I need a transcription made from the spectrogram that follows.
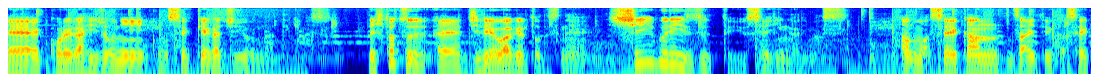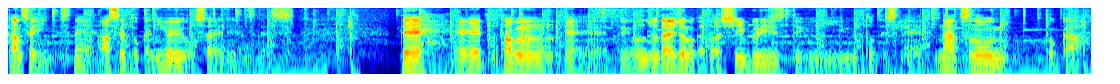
えー、これが非常にこの設計が重要になってきます。で一つ、えー、事例を挙げるとですねシーブリーズという製品があります。あのまあ制汗剤というか制汗製品ですね汗とか匂いを抑えるやつです。で、えーと、多分、えーと、40代以上の方はシーブリーズというふうに言うとですね夏の海とか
